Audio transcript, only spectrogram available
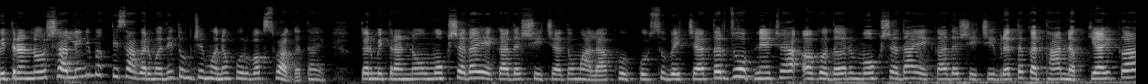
मित्रांनो शालिनी भक्तिसागरमध्ये तुमचे मनपूर्वक स्वागत आहे. तर मित्रांनो मोक्षदा एकादशीच्या तुम्हाला खूप खूप शुभेच्छा. तर झोपण्याच्या अगोदर मोक्षदा एकादशीची व्रतकथा नक्की ऐका.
